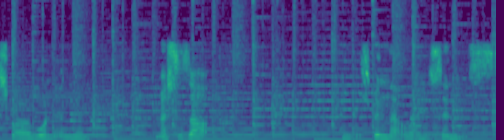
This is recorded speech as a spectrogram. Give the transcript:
Place where I want it and then messes up. I think it's been that way since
